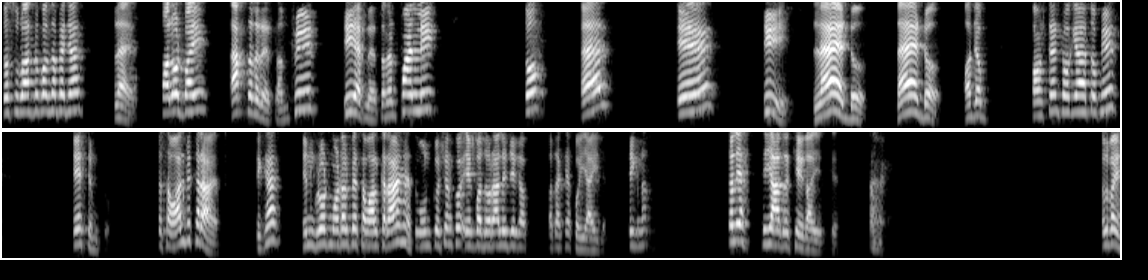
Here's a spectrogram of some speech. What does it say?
तो शुरुआत में कौन सा पेज है? लैग फॉलोड बाई एक्सलरेशन फिर डी एक्सलरेशन एंड फाइनली तो L A D lad lad और जब कांस्टेंट हो गया तो फिर ए तो सवाल भी कराए ठीक है? इन ग्रोथ मॉडल पे सवाल कराए हैं तो उन क्वेश्चन को एक बार दोहरा लीजिएगा। पता क्या कोई आई जाए ठीक ना? चलिए याद रखिएगा इसके। चल भाई,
